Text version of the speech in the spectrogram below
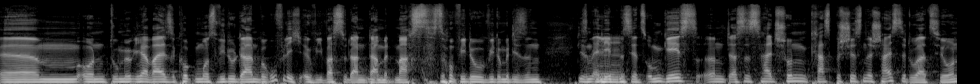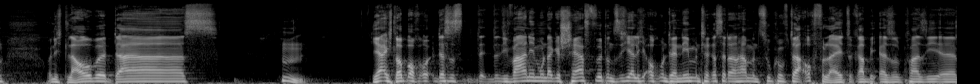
ähm, und du möglicherweise gucken musst, wie du dann beruflich irgendwie, was du dann damit machst, so wie du wie du mit diesen, diesem Erlebnis jetzt umgehst und das ist halt schon eine krass beschissene Scheißsituation und ich glaube, dass ja, ich glaube auch, dass es die Wahrnehmung da geschärft wird und sicherlich auch Unternehmen Interesse daran haben, in Zukunft da auch vielleicht also quasi äh,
